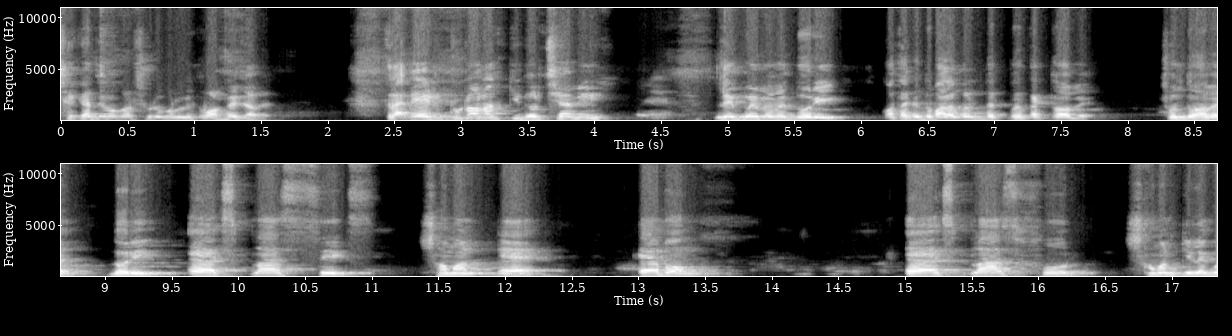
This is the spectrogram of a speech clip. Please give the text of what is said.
সেখান থেকে শুরু করলে তোমার হয়ে যাবে। তাহলে আমি এই টোটাল কি ধরছি আমি, লিখব এইভাবে দড়ি কথা কিন্তু ভালো করে দেখতে হবে। শুনতে হবে। ধরি এক্স প্লাস সিক্স সমান এ এবং এক্স প্লাস ফোর সমান কি লিখব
